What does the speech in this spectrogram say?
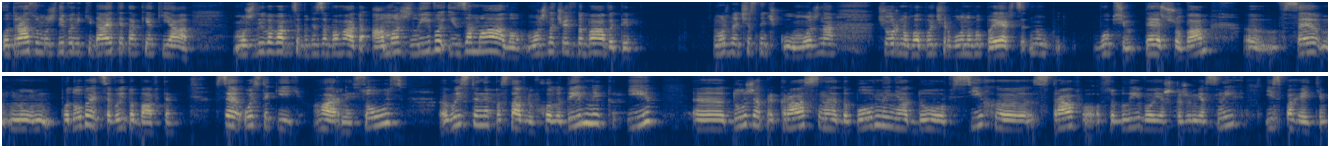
одразу, можливо, не кидаєте так, як я. Можливо, вам це буде забагато, а можливо, і замало. Можна щось додати. Можна чесничку, можна чорного або червоного перця. Ну, в общем, те, що вам е, все ну, подобається, ви додавте. Все, ось такий гарний соус. Вистане, поставлю в холодильник і дуже прекрасне доповнення до всіх е, страв, особливо, я ж кажу, м'ясних і спагеті.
